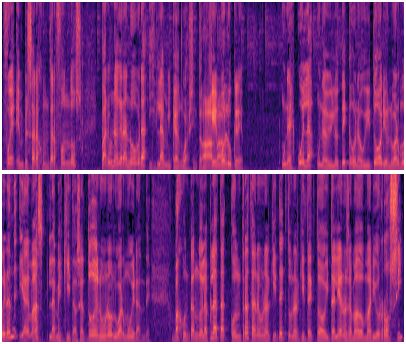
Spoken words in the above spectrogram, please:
fue empezar a juntar fondos para una gran obra islámica en Washington, que involucre una escuela, una biblioteca, un auditorio, un lugar muy grande y además la mezquita, o sea, todo en uno, un lugar muy grande. Va juntando la plata, contratan a un arquitecto, un arquitecto italiano llamado Mario Rossi.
